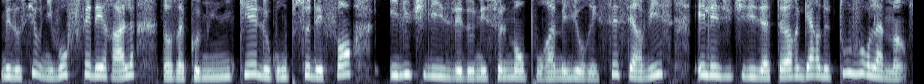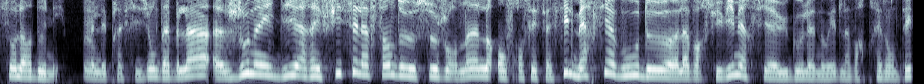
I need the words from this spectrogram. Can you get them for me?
mais aussi au niveau fédéral. Dans un communiqué, le groupe se défend. Il utilise les données seulement pour améliorer ses services et les utilisateurs gardent toujours la main sur leurs données. Les précisions d'Abla Jounaidi Arefi, c'est la fin de ce journal en français facile. Merci à vous de l'avoir suivi. Merci à Hugo Lanoé de l'avoir présenté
